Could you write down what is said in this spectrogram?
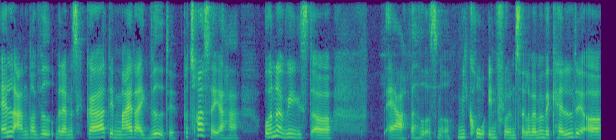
alle andre ved, hvordan man skal gøre. Det er mig, der ikke ved det. På trods af, at jeg har undervist og er, hvad hedder sådan noget, mikroinfluencer, eller hvad man vil kalde det, og,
